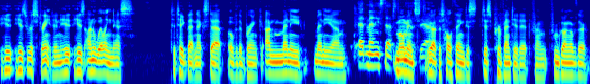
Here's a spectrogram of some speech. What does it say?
his, his restraint and his, his unwillingness to take that next step over the brink on many many um, At many steps. moments this, yeah. throughout this whole thing just just prevented it from from going over the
